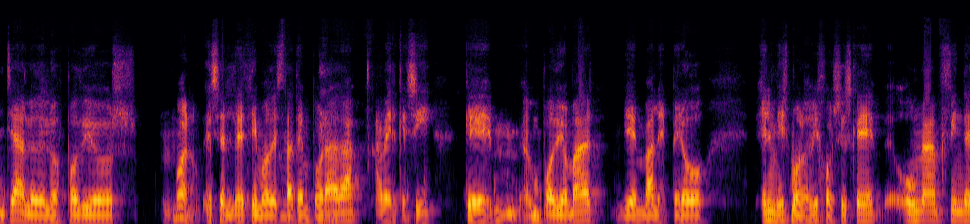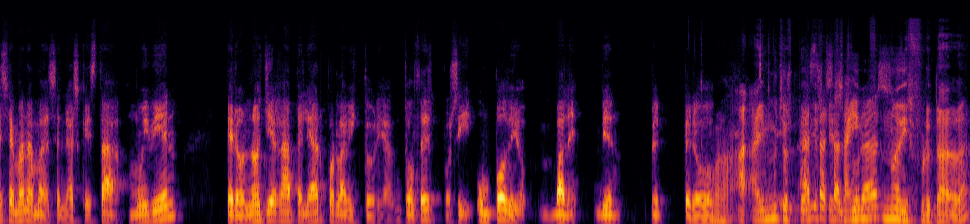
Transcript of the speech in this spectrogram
ya lo de los podios, Bueno. es el décimo de esta temporada. A ver que sí, que mm, un podio más, bien, vale, pero él mismo lo dijo, si es que un fin de semana más en las que está muy bien, pero no llega a pelear por la victoria. Entonces, pues sí, un podio, vale, bien, pe- pero... Bueno, ha- hay muchos podios que alturas- no ha disfrutado, ¿eh?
